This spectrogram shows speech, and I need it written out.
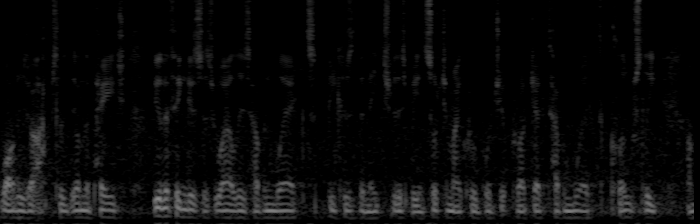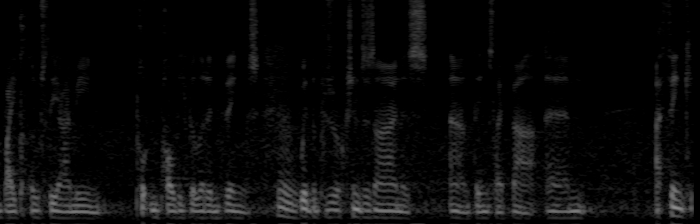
what is absolutely on the page. The other thing is as well is having worked because of the nature of this being such a micro budget project, having worked closely, and by closely I mean putting polyfiller in things Mm. with the production designers and things like that. Um, I think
